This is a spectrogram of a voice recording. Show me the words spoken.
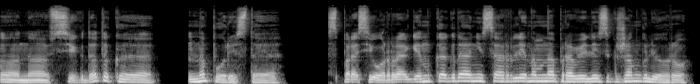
«Она всегда такая напористая?» – спросил Раген, когда они с Орленом направились к жонглеру,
